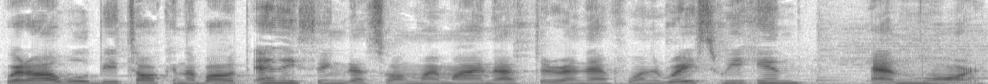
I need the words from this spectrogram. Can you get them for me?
where I will be talking about anything that's on my mind after an F1 race weekend and more.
